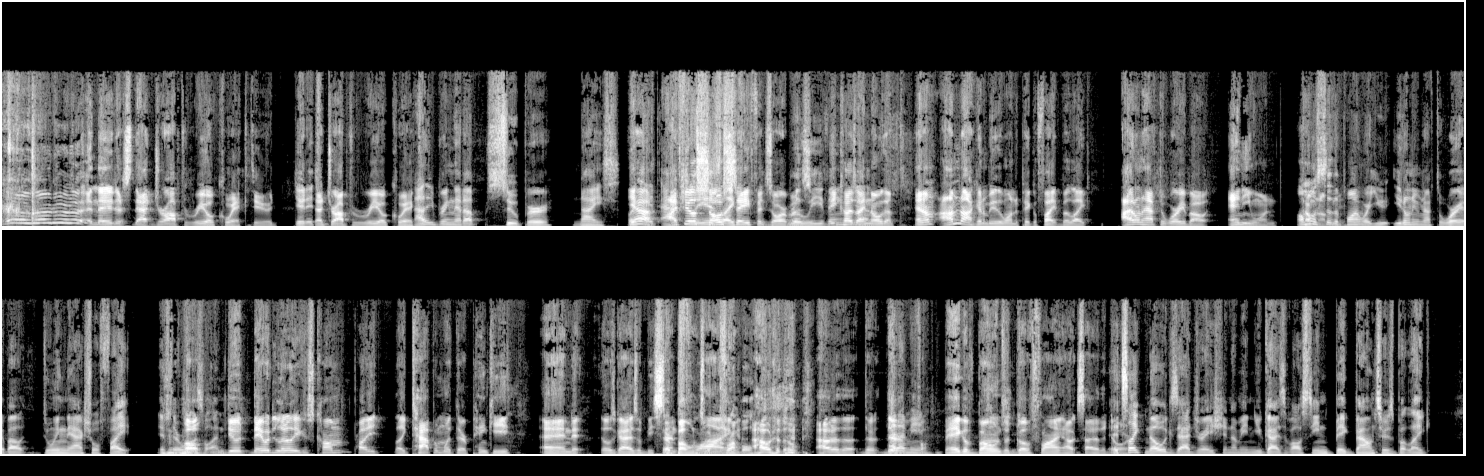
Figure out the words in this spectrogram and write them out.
and they just that dropped real quick, dude. Dude, it's That dropped real quick. now that you bring that up, super nice. Like, yeah, I feel so like, safe at Zorba's relieving. because I know them, and I'm I'm not going to be the one to pick a fight, but like I don't have to worry about anyone. almost to the me. point where you you don't even have to worry about doing the actual fight if there Well, was one. dude, they would literally just come, probably like tap them with their pinky, and those guys would be sent their bones would crumble. out of the out of the their, their I mean- bag of bones would go flying outside of the door. It's like no exaggeration. I mean, you guys have all seen big bouncers, but like,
